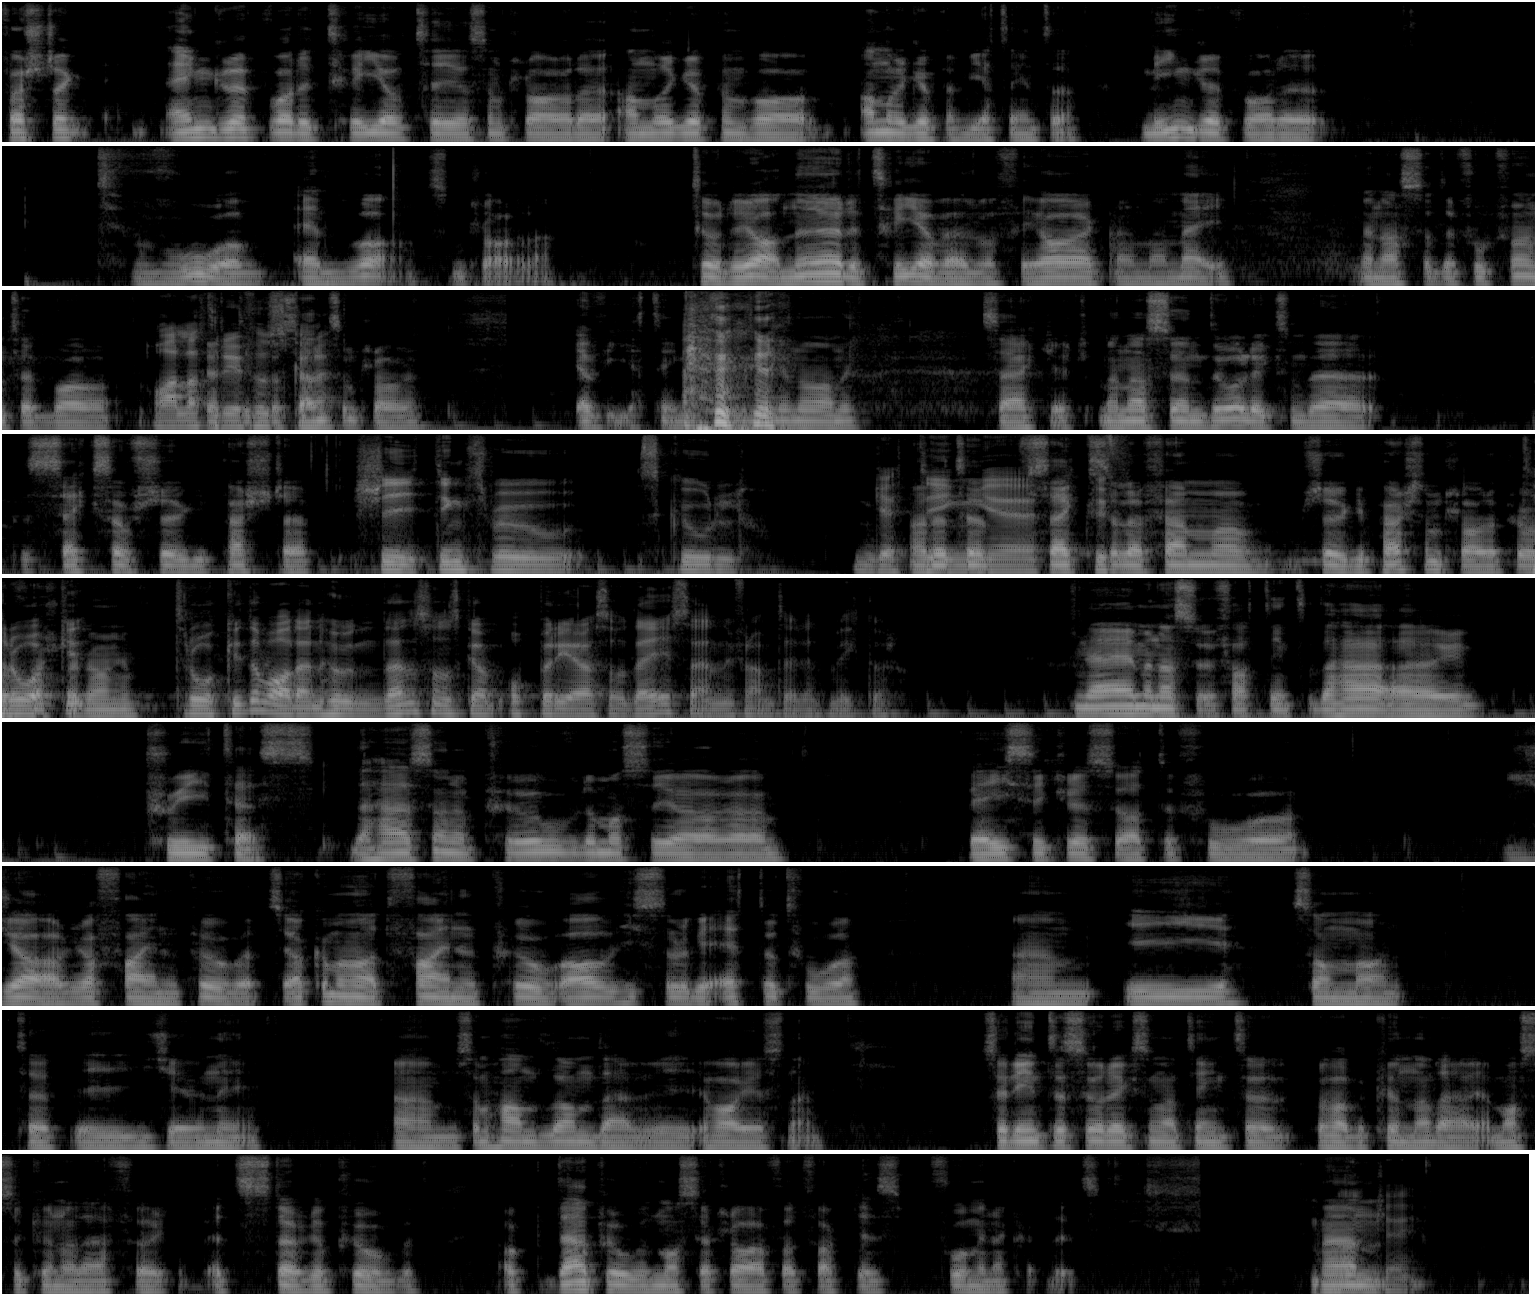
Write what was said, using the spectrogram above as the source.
Första, en grupp var det tre av tio som klarade, andra gruppen var, andra gruppen vet jag inte. Min grupp var det två av elva som klarade. Trodde jag. Nu är det tre av elva för jag räknar med mig. Men alltså det är fortfarande typ bara Och alla tre 30 fuskare. som klarar. Jag vet inte, ingen aning. Säkert, men alltså ändå liksom det är 6 av 20 pers typ. Cheating through school. Ja, det Getting... är eh, typ 6 fy- eller 5 av 20 pers som klarade provet första Tråkigt. gången. Tråkigt att vara den hunden som ska opereras av dig sen i framtiden, Viktor. Nej men alltså jag fattar inte, det här är pre-test. Det här är sådana prov du måste göra basically så att du får göra finalprovet. Så jag kommer ha ett finalprov av histologi 1 och 2 um, i sommaren, typ i juni, um, som handlar om det vi har just nu. Så det är inte så liksom att jag inte behöver kunna det här. Jag måste kunna det här för ett större prov. Och det här provet måste jag klara för att faktiskt få mina credits. Men Okej.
